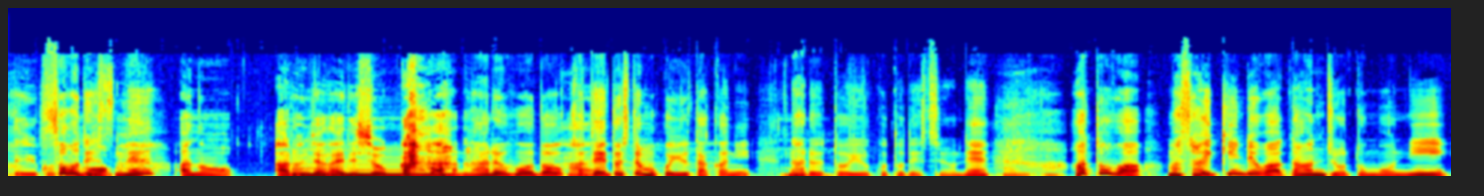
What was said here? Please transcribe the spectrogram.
っていうことも、はい、そうですね、あのあるんじゃないでしょうか。なるほど、家庭としてもこう豊かになるということですよね。はい、あとは、まあ、最近では男女ともに、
